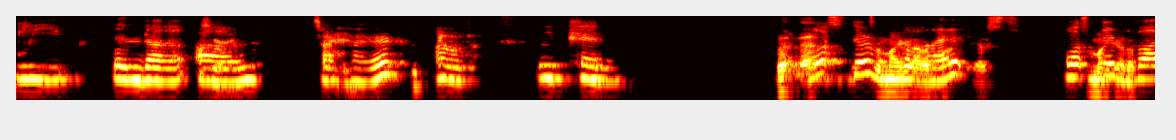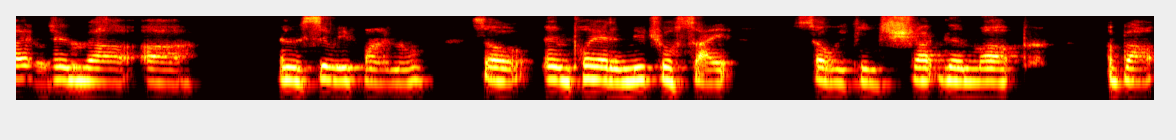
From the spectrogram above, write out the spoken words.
leap in the um. Sorry, Carter. Um, we could That, What's their that's a My God butt? podcast. whoop Somebody their butt podcast in the uh in the semifinal. So and play at a neutral site, so we can shut them up about.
